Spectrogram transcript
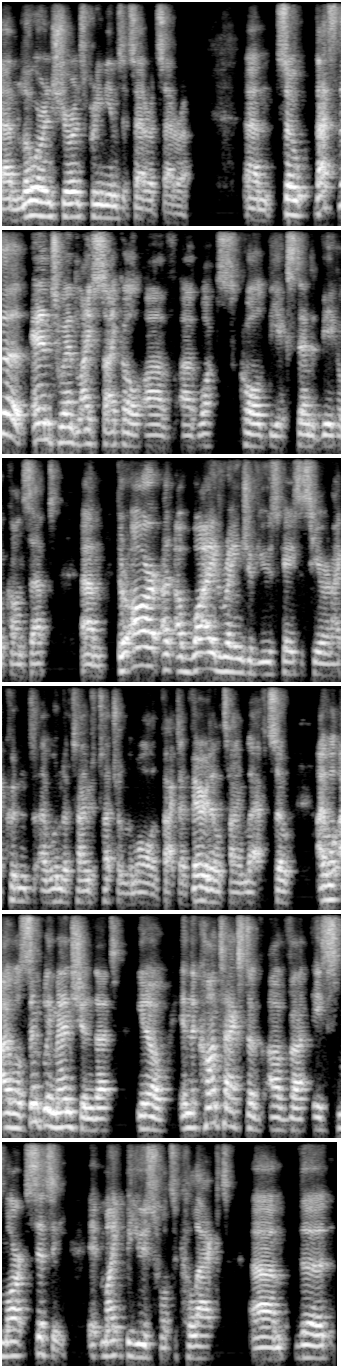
um, lower insurance premiums, et cetera, et cetera. Um, so that's the end-to-end life cycle of, of, what's called the extended vehicle concept. Um, there are a, a, wide range of use cases here, and I couldn't, I wouldn't have time to touch on them all. In fact, I have very little time left. So I will, I will simply mention that, you know, in the context of, of uh, a smart city, it might be useful to collect um, the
